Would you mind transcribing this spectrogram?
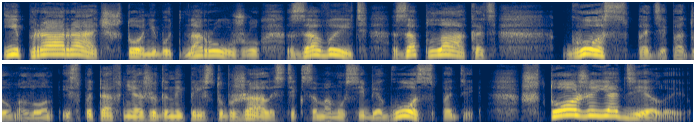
и проорать что-нибудь наружу, завыть, заплакать. «Господи!» — подумал он, испытав неожиданный приступ жалости к самому себе. «Господи! Что же я делаю?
